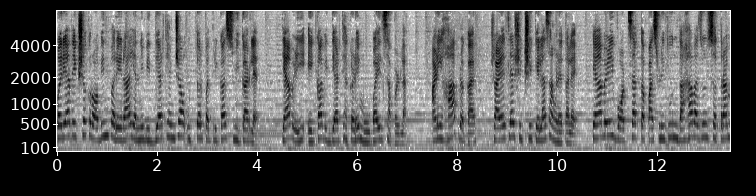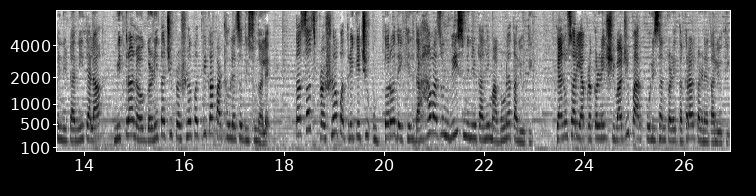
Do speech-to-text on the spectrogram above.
पर्यवेक्षक रॉबिन परेरा यांनी विद्यार्थ्यांच्या उत्तरपत्रिका स्वीकारल्यात. त्यावेळी एका विद्यार्थ्याकडे मोबाईल सापडला. आणि हा प्रकार शाळेतल्या शिक्षिकेला सांगण्यात आलाय. त्यावेळी व्हॉट्सअप तपासणीतून दहा वाजून सतरा मिनिटांनी त्याला मित्रानं गणिताची प्रश्नपत्रिका पाठवल्याचं दिसून आलंय. तसंच प्रश्नपत्रिकेची उत्तरं देखील दहा वाजून वीस मिनिटांनी मागवण्यात आली होती. त्यानुसार या प्रकरणी शिवाजी पार्क पोलिसांकडे तक्रार करण्यात आली होती.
